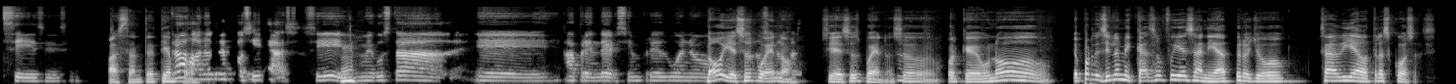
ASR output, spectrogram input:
Sí, sí, sí bastante tiempo. En otras cositas, sí, ¿Mm? me gusta eh, aprender, siempre es bueno. No, y eso es bueno, sí, eso es bueno, eso, mm. porque uno, yo por decirlo en mi caso fui de sanidad, pero yo sabía otras cosas.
